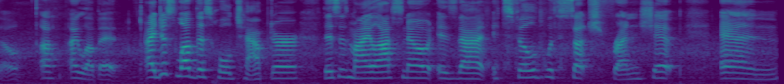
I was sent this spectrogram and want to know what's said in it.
so uh, i love it. I just love this whole chapter. This is my last note is that it's filled with such friendship and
